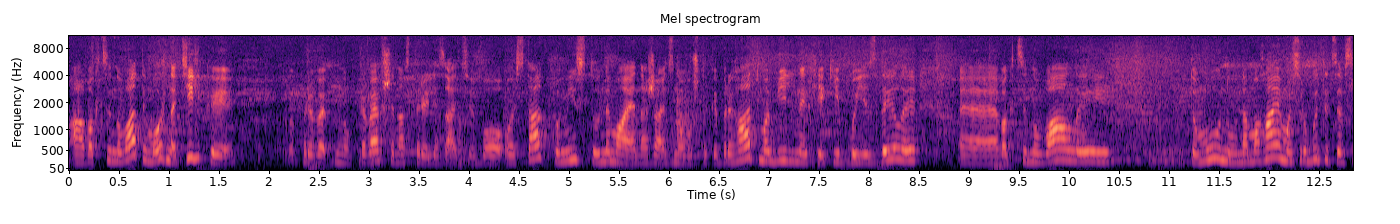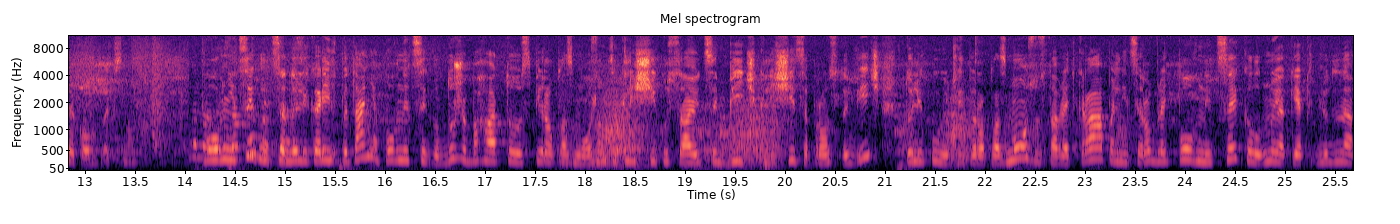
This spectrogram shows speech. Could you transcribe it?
А вакцинувати можна тільки ну, привевши на стерилізацію. Бо ось так по місту немає, на жаль, знову ж таки бригад мобільних, які б виїздили, е, вакцинували. Тому ну намагаємось робити це все комплексно. Повний цикл це до лікарів питання. Повний цикл. Дуже багато з піроплазмозом. Це кліщі кусають, це біч, кліщі, це просто біч. То лікують від піроплазмозу, ставлять крапельниці, роблять повний цикл. Ну як, як людина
